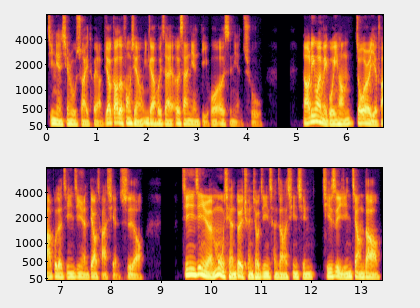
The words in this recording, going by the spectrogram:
今年陷入衰退啊，比较高的风险应该会在二三年底或二四年初。然后，另外，美国银行周二也发布的经济经理人调查显示，哦，经济经理人目前对全球经济成长的信心，其实已经降到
